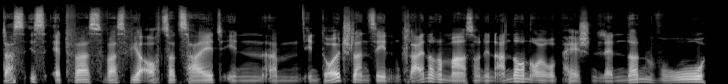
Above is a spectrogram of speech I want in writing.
Das ist etwas, was wir auch zurzeit in, ähm, in Deutschland sehen, in kleinerem Maße und in anderen europäischen Ländern, wo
